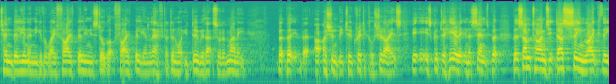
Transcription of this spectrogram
10 billion and you give away 5 billion, you've still got 5 billion left. I don't know what you do with that sort of money. But, but, but I shouldn't be too critical, should I? It's, it, it's good to hear it in a sense, but, but sometimes it does seem like the,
